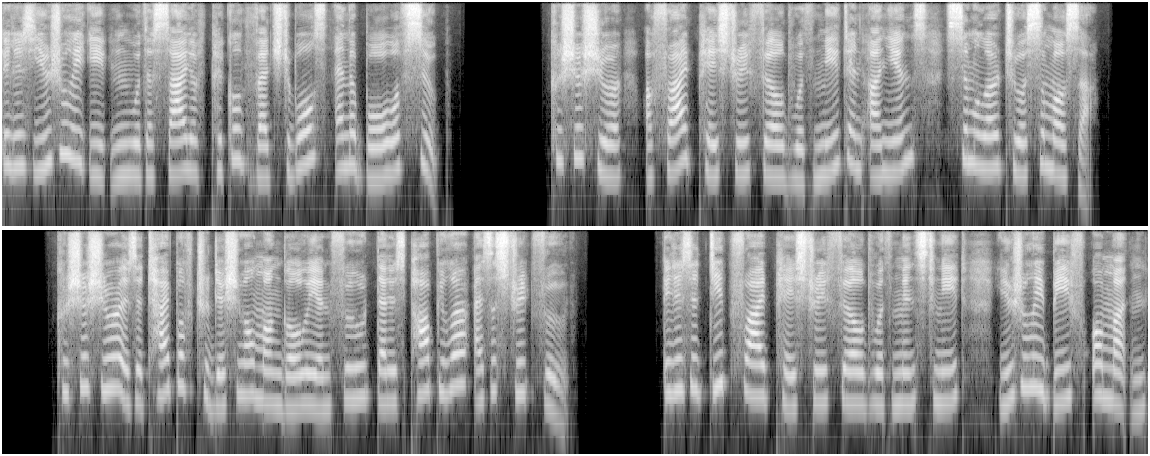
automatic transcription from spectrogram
It is usually eaten with a side of pickled vegetables and a bowl of soup. Kashishur, a fried pastry filled with meat and onions, similar to a samosa. Kashishur is a type of traditional Mongolian food that is popular as a street food. It is a deep-fried pastry filled with minced meat, usually beef or mutton,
